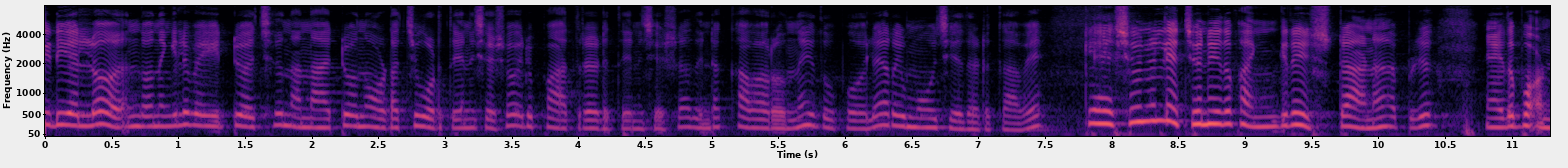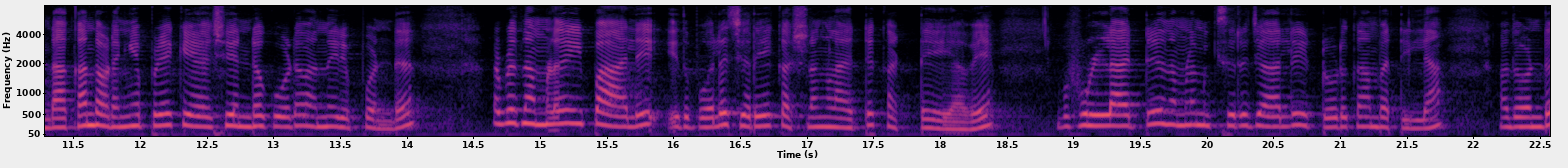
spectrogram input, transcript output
ഇടിയല്ലോ എന്തോന്നെങ്കിലും വെയിറ്റ് വെച്ച് നന്നായിട്ട് ഒന്ന് ഉടച്ചു കൊടുത്തതിന് ശേഷം ഒരു പാത്രം എടുത്തതിന് ശേഷം അതിന്റെ കവറൊന്ന് ഇതുപോലെ റിമൂവ് ചെയ്തെടുക്കാവേ. കേശുവിനും ലച്ചുവിനും ഇത് ഭയങ്കര ഇഷ്ടമാണ്. അപ്പോൾ ഇത് ഉണ്ടാക്കാൻ തുടങ്ങിയപ്പോഴേ കേശു എന്റെ കൂടെ വന്നിരിപ്പുണ്ട്. അപ്പോൾ നമ്മൾ ഈ പാൽ ഇതുപോലെ ചെറിയ കഷ്ണങ്ങളായിട്ട് കട്ട് ചെയ്യാവേ. അപ്പോൾ ഫുള്ളായിട്ട് നമ്മൾ മിക്സിയുടെ ജാറിൽ ഇട്ട് കൊടുക്കാൻ പറ്റില്ല. അതുകൊണ്ട്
